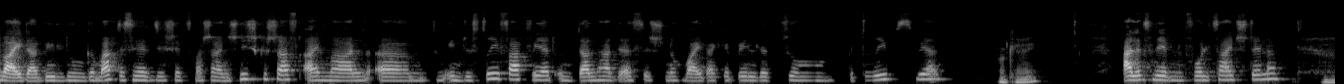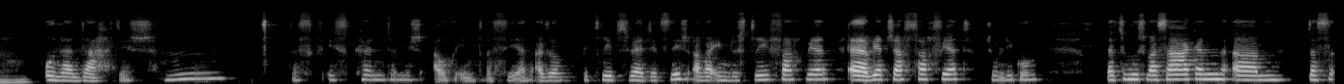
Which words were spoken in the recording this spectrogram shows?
Weiterbildungen gemacht. Das hätte ich jetzt wahrscheinlich nicht geschafft. Einmal ähm, zum Industriefachwirt und dann hat er sich noch weitergebildet zum Betriebswirt. Okay. Alles neben Vollzeitstelle. Mhm. Und dann dachte ich, hm, das ist, könnte mich auch interessieren. Also Betriebswirt jetzt nicht, aber Industriefachwirt, äh, Wirtschaftsfachwirt, Entschuldigung. Dazu muss man sagen, ähm, das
